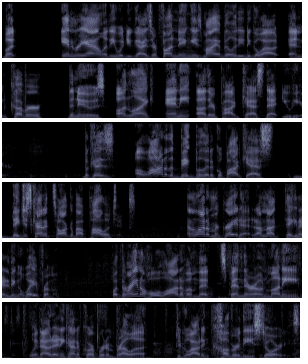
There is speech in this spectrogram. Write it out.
But in reality, what you guys are funding is my ability to go out and cover the news, unlike any other podcast that you hear. Because a lot of the big political podcasts, they just kind of talk about politics. And a lot of them are great at it. I'm not taking anything away from them. But there ain't a whole lot of them that spend their own money without any kind of corporate umbrella to go out and cover these stories.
